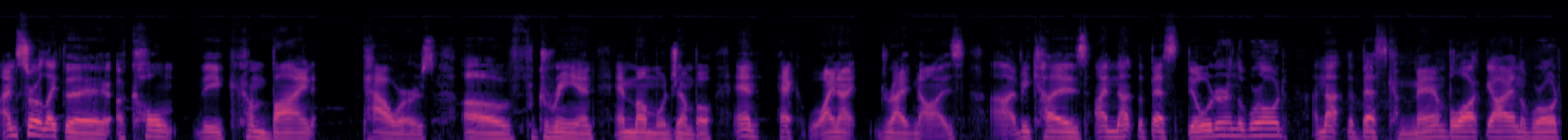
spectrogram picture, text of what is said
I'm sort of like the a the combined powers of Grian and Mumbo Jumbo, and heck, why not Dragnoz? Uh, because I'm not the best builder in the world, I'm not the best command block guy in the world,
